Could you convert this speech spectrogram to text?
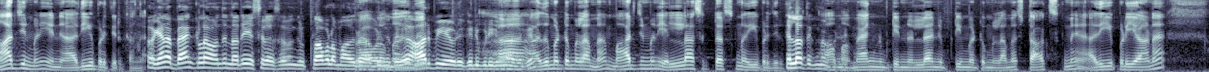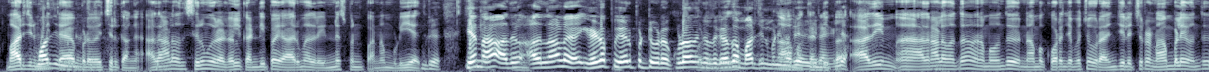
மார்ஜின் மணி என்ன அதிகப்படுத்தியிருக்காங்க. ஏன்னா பேங்க்லாம் வந்து நிறைய சில சமயங்கள் ப்ராப்ளம் ஆகுது அப்படிங்கிறது ஆர்பிஐயோட கண்டுபிடிக்கலாம் ஆ, அது மட்டும் இல்லாமல் மார்ஜின் மணி எல்லா செக்டர்ஸ்க்கும் அதிகப்படுத்தியிருக்கு எல்லாத்துக்குமே ஆமாம் பேங்க் நிஃப்டின்னு இல்லை நிஃப்டி மட்டும் இல்லாமல் ஸ்டாக்ஸ்க்குமே அதிகப்படியான மார்ஜின் மணி தேவைப்பட வச்சிருக்காங்க. அதனால வந்து சிறுமுறைகள் கண்டிப்பாக யாருமே அதில் இன்வெஸ்ட்மெண்ட் பண்ண முடியாது. ஏன்னா அது அதனால இழப்பு ஏற்பட்டு விடக்கூடாதுங்கிறதுக்காக தான் மார்ஜின் வைக்கிறாங்க கண்டிப்பாக அதையும் அதனால வந்து நம்ம வந்து நம்ம குறைஞ்சபட்சம் ஒரு அஞ்சு லட்ச ரூபா நாமளே வந்து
